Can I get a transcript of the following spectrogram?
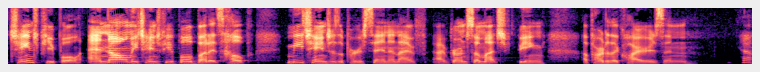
change people and not only change people but it's helped me change as a person and I've I've grown so much being a part of the choirs and yeah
